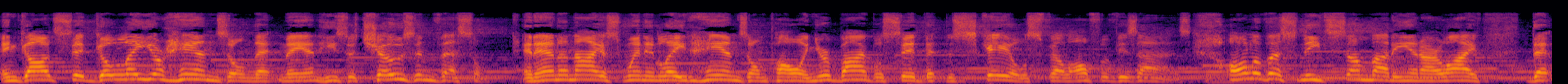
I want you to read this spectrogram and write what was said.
And God said, Go lay your hands on that man. He's a chosen vessel. And Ananias went and laid hands on Paul, and your Bible said that the scales fell off of his eyes. All of us need somebody in our life that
